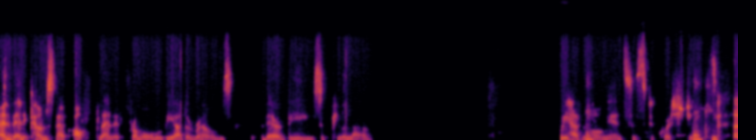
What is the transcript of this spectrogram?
and then it comes back off planet from all the other realms. They're beings of pure love. We have long answers to questions. Thank you.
